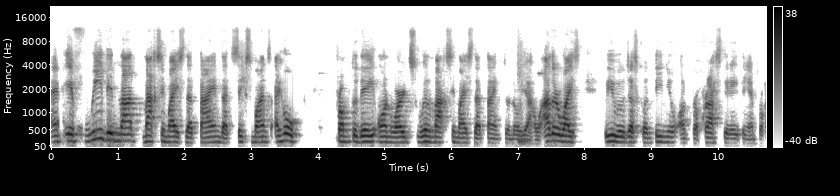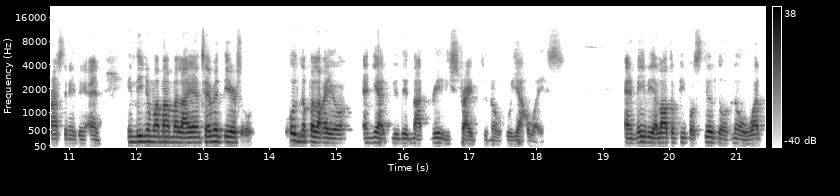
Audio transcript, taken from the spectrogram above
and if we did not maximize that time, that 6 months, I hope from today onwards we'll maximize that time to know Yahweh. Otherwise, we will just continue on procrastinating and procrastinating and hindi nyo mamamalayan 70 years old na pala kayo and yet you did not really strive to know who Yahweh is. And maybe a lot of people still don't know what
